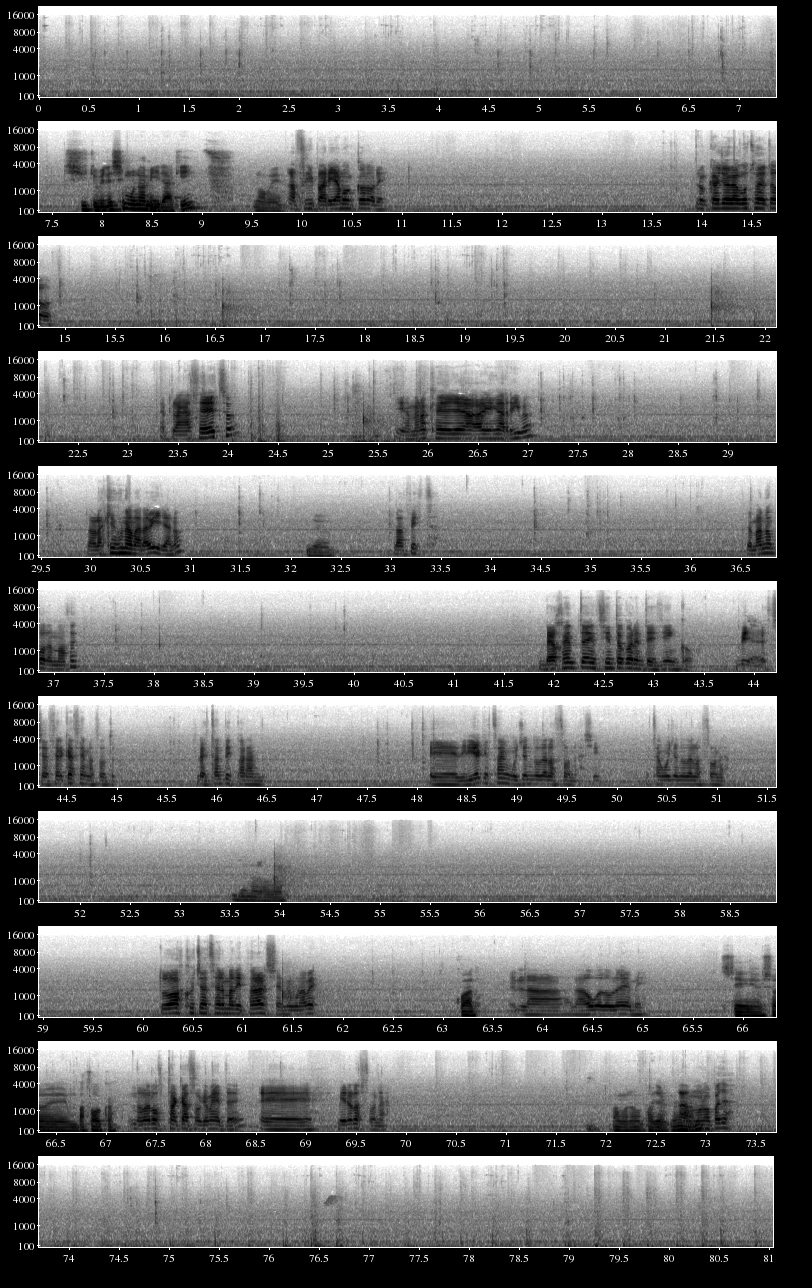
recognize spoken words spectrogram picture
Si tuviésemos una mira aquí, no veo. La fliparíamos en colores. Nunca llueve a gusto de todo. En plan, hace esto. Y a menos que haya alguien arriba. La verdad es que es una maravilla, ¿no? Ya. Las vistas. ¿Qué más no podemos hacer? Veo gente en 145. Bien, Se acerca hacia nosotros. Le están disparando. Eh, diría que están huyendo de la zona, sí. Están huyendo de la zona. Yo no lo veo. ¿Tú has escuchado este arma dispararse alguna vez? ¿Cuál? La, la WM. Sí, eso es un bazooka. No ve los tacazos que mete, ¿eh? eh mira la zona. Vámonos para allá. Ah, vámonos para allá.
